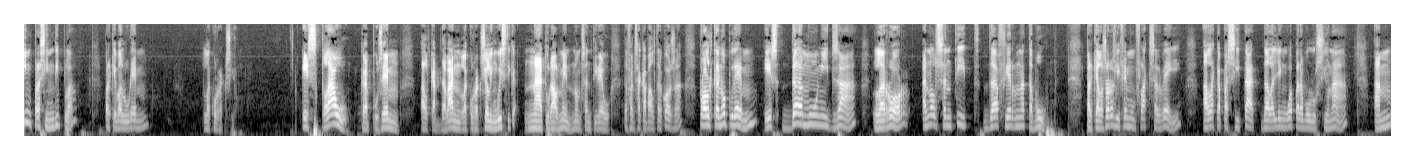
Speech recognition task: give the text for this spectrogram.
imprescindible perquè valorem la correcció. És clau que posem al capdavant la correcció lingüística, naturalment, no em sentireu defensar cap altra cosa, però el que no podem és demonitzar l'error en el sentit de fer-ne tabú, perquè aleshores li fem un flac servei a la capacitat de la llengua per evolucionar amb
